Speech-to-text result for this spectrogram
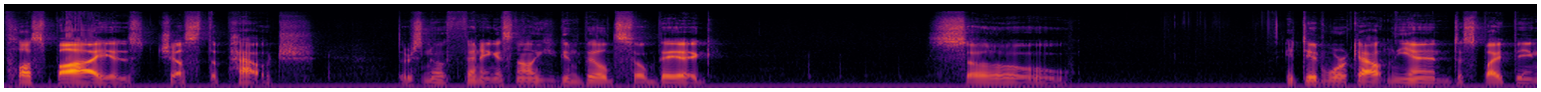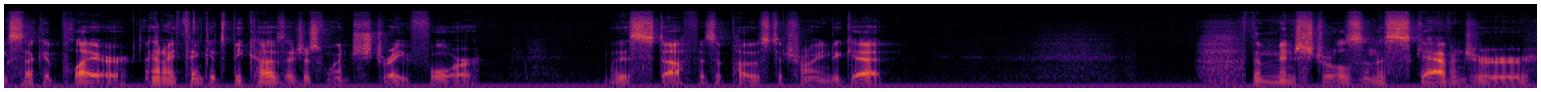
Plus buy is just the pouch. There's no thinning. It's not like you can build so big. So it did work out in the end despite being second player, and I think it's because I just went straight for this stuff as opposed to trying to get the minstrels and the scavenger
